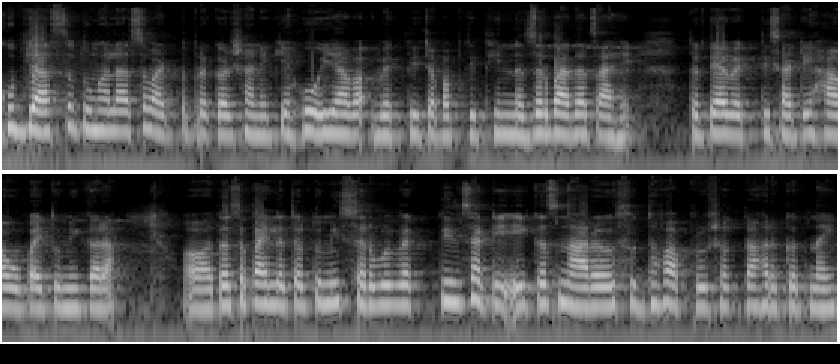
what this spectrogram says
खूप जास्त तुम्हाला असं वाटतं प्रकर्षाने की हो या व्यक्तीच्या बाबतीत ही नजरबाधाच आहे. तर त्या व्यक्तीसाठी हा उपाय तुम्ही करा. तसं पाहिलं तर तुम्ही सर्व व्यक्तींसाठी एकच नारळसुद्धा वापरू शकता हरकत नाही.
